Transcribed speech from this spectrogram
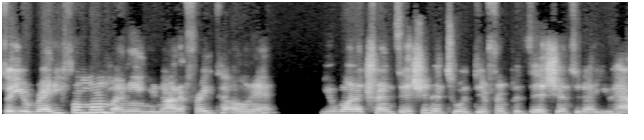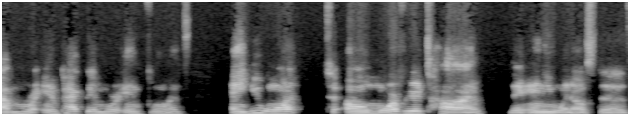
So you're ready for more money and you're not afraid to own it. You want to transition into a different position so that you have more impact and more influence. And you want to own more of your time than anyone else does,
